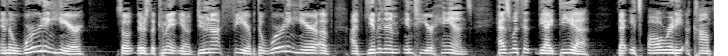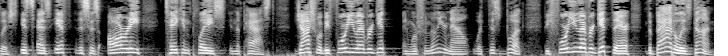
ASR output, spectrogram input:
And the wording here, so there's the command, you know, do not fear, but the wording here of I've given them into your hands has with it the idea that it's already accomplished. It's as if this has already taken place in the past. Joshua, before you ever get, and we're familiar now with this book, before you ever get there, the battle is done.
